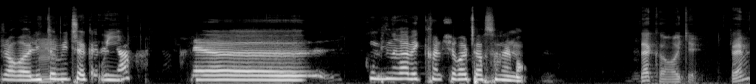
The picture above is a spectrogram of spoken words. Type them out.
genre euh, Little Mhm. Witch Academia. Euh, je combinerai avec Crunchyroll personnellement. D'accord, ok. James?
